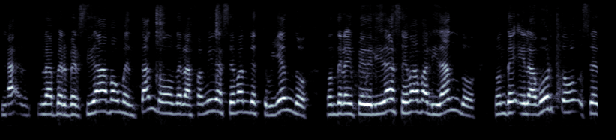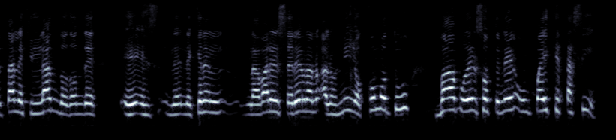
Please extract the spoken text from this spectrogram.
la, perversidad va aumentando, donde las familias se van destruyendo, donde la infidelidad se va validando, donde el aborto se está legislando, donde eh, le, quieren lavar el cerebro a, los niños. ¿Cómo tú vas a poder sostener un país que está así?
